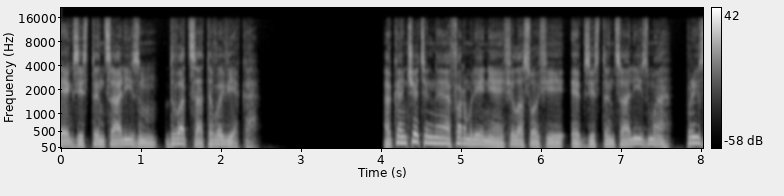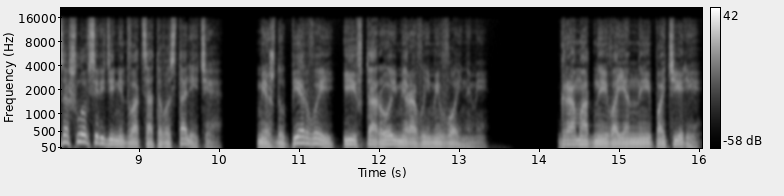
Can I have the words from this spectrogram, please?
Экзистенциализм XX века Окончательное оформление философии экзистенциализма произошло в середине 20-го столетия, между Первой и Второй мировыми войнами. Громадные военные потери,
